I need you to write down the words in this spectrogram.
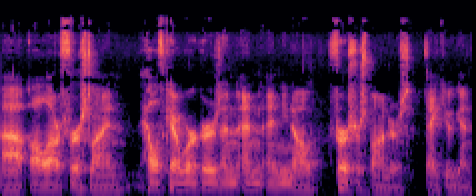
uh, all our first line healthcare workers and, and, and, you know, first responders. Thank you again.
